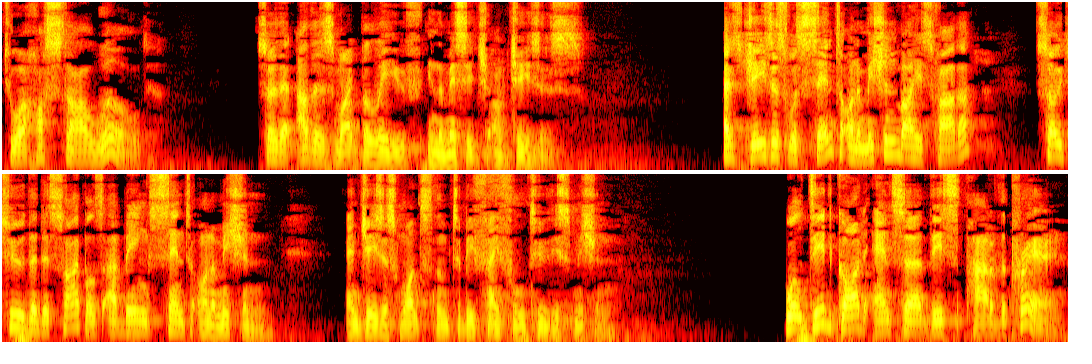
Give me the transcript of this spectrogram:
to a hostile world so that others might believe in the message of Jesus. As Jesus was sent on a mission by his Father, so too the disciples are being sent on a mission, and Jesus wants them to be faithful to this mission. Well, did God answer this part of the prayer?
